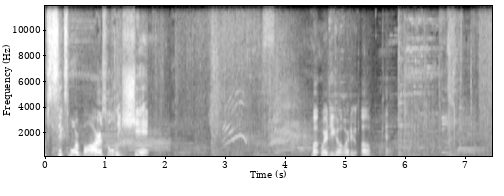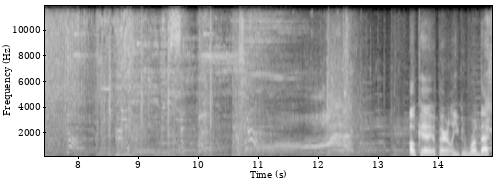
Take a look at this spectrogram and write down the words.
Have six more bars? Holy shit! What? Where'd he go? Where'd he go? Oh, okay. Okay, apparently you can run back.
